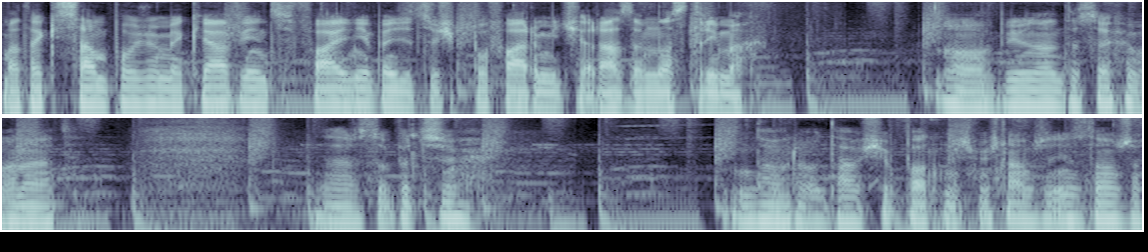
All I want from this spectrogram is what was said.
Ma taki sam poziom jak ja, więc fajnie będzie coś pofarmić razem na streamach. O, bił na DC chyba nawet. Zaraz zobaczymy. Dobra, udało się potnąć, myślałem, że nie zdążę.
